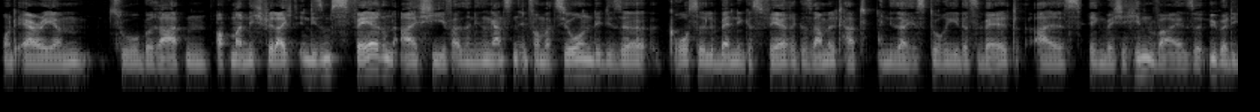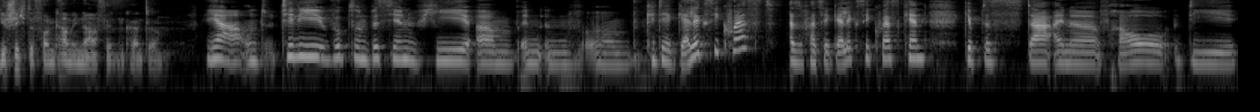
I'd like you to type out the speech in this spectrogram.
und Ariam zu beraten, ob man nicht vielleicht in diesem Sphärenarchiv, also in diesen ganzen Informationen, die diese große lebendige Sphäre gesammelt hat, in dieser Historie des Weltalls irgendwelche Hinweise über die Geschichte von Kaminar finden könnte. Ja, und Tilly wirkt so ein bisschen wie ähm, in, in ähm, kennt ihr Galaxy Quest? Also falls ihr Galaxy Quest kennt, gibt es da eine Frau, die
